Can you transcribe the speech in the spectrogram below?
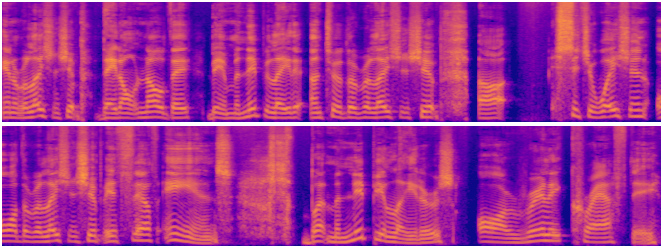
in a relationship, they don't know they're being manipulated until the relationship uh, situation or the relationship itself ends. But manipulators are really crafty.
